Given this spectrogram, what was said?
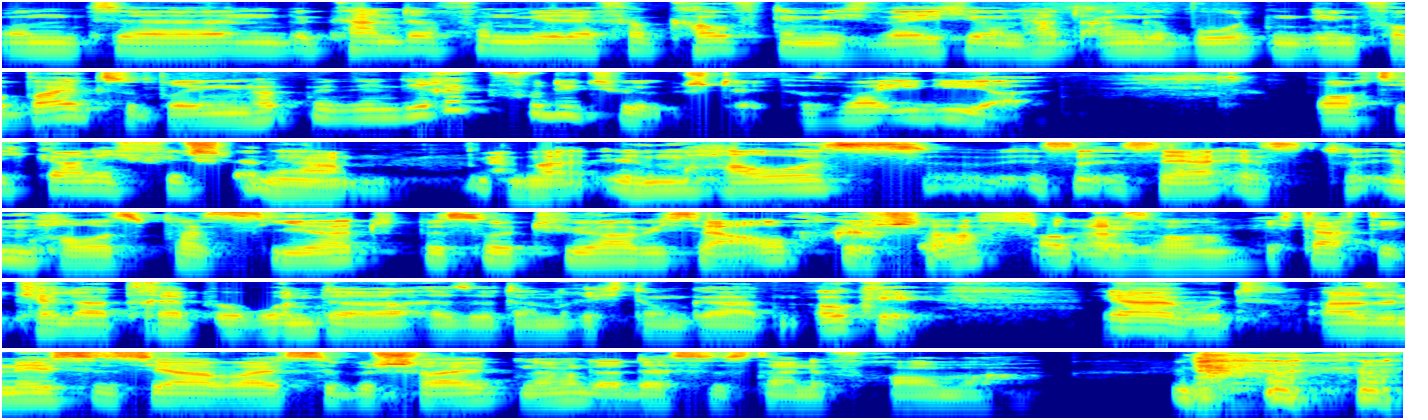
Und äh, ein Bekannter von mir, der verkauft nämlich welche und hat angeboten, den vorbeizubringen und hat mir den direkt vor die Tür gestellt. Das war ideal. Brauchte ich gar nicht viel schleppen. Ja, aber im Haus ist es ja erst im Haus passiert. Bis zur Tür habe ich es ja auch geschafft. okay. Also. Ich dachte, die Kellertreppe runter, also dann Richtung Garten. Okay. Ja, gut. Also nächstes Jahr weißt du Bescheid, ne? Da lässt es deine Frau machen.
